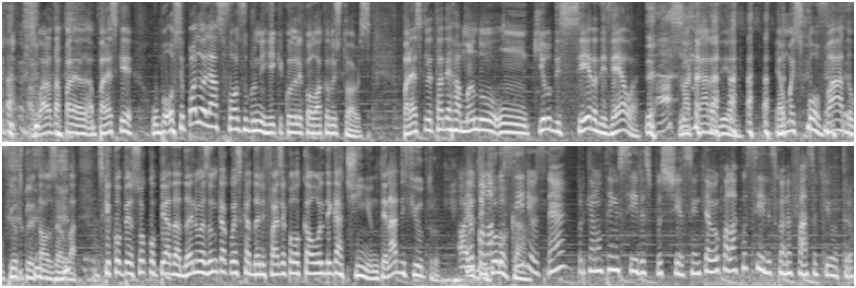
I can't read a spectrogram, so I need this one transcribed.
Agora tá, pare- parece que. o- você pode olhar as fotos do Bruno Henrique quando ele coloca no Stories. Parece que ele tá derramando um quilo de cera de vela na cara dele. É uma escovada o filtro que ele tá usando lá. Diz que começou a copiar da Dani, mas a única coisa que a Dani faz é colocar o olho de gatinho. Não tem nada de filtro. eu coloco cílios, né? Porque eu não tenho cílios postiços. Então eu coloco cílios quando eu faço filtro.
